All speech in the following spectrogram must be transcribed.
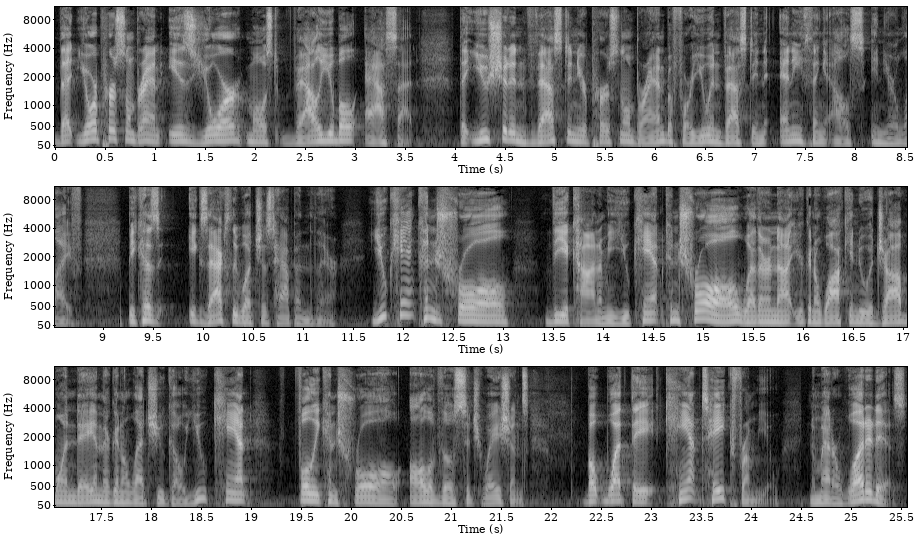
that your personal brand is your most valuable asset, that you should invest in your personal brand before you invest in anything else in your life. Because exactly what just happened there. You can't control the economy. You can't control whether or not you're going to walk into a job one day and they're going to let you go. You can't fully control all of those situations. But what they can't take from you, no matter what it is,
